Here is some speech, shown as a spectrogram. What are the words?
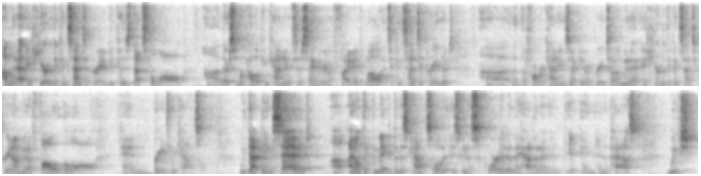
I'm going to adhere to the consent decree because that's the law. Uh, there's some Republican candidates that are saying they're going to fight it. Well, it's a consent decree that uh, that the former county executive agreed to, and I'm going to adhere to the consent decree, and I'm going to follow the law and bring it to the council. With that being said, Uh, I don't think the makeup of this council is going to support it, and they haven't in, in, in, the past, which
